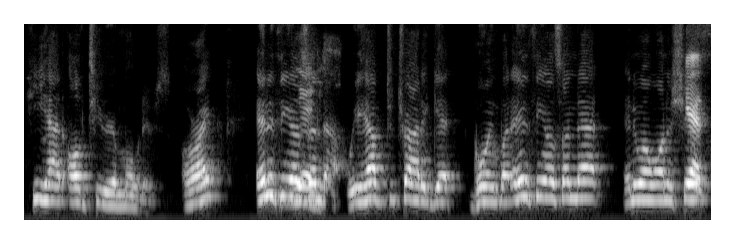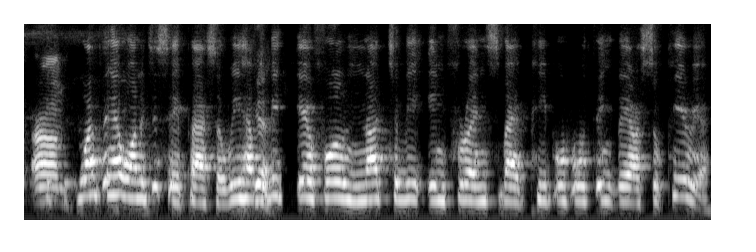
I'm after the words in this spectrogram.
he had ulterior motives. All right. Anything else on that? We have to try to get going. But anything else on that? Anyone want to share? Yes. Um. One thing I wanted to say, Pastor, we have Yeah. to be careful not to be influenced by people who think they are superior,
